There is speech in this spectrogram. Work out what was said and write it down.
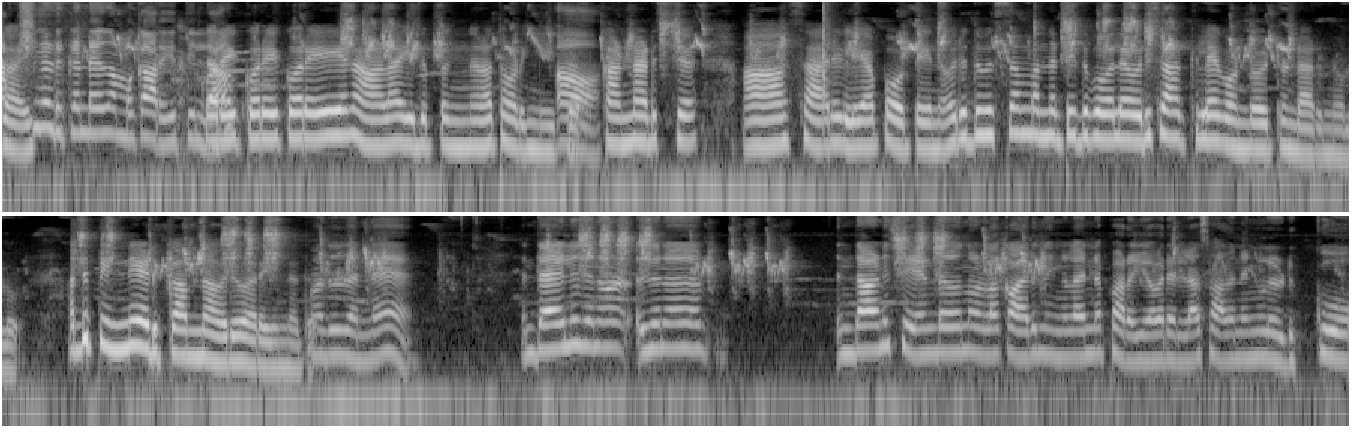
ആക്ഷൻ എടുക്കേണ്ടത് നമുക്ക് അറിയത്തില്ല. കുറെ കുറെ കുറെ നാളായി ഇതിപ്പോ ഇങ്ങനെ തുടങ്ങിയിട്ട്. കണ്ണടച്ച് ആ സാരില്ല പോട്ടേന്ന് ഒരു ദിവസം വന്നിട്ട് ഇതുപോലെ ഒരു ചാക്കിലേ കൊണ്ടുപോയിട്ടുണ്ടായിരുന്നുള്ളൂ. അത് പിന്നെ എടുക്കാം എടുക്കാമെന്ന് അവർ പറയുന്നത്. അത് തന്നെ. എന്തായാലും ഇതിനോ ഇതിന് എന്താണ് ചെയ്യേണ്ടതെന്നുള്ള കാര്യം നിങ്ങൾ തന്നെ പറയൂ. അവരെല്ലാ സാധനങ്ങളും എടുക്കുവോ?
